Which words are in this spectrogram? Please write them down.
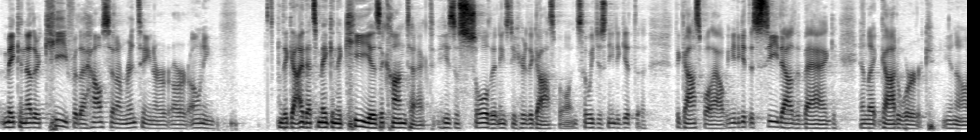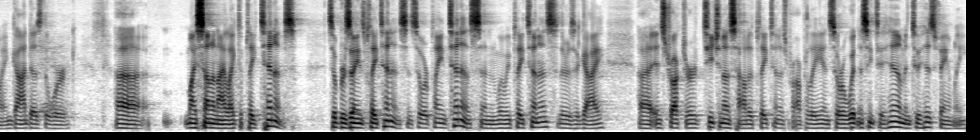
make another key for the house that I'm renting or, or owning. The guy that's making the key is a contact. He's a soul that needs to hear the gospel. And so we just need to get the, the gospel out. We need to get the seed out of the bag and let God work, you know, and God does the work. Uh, my son and I like to play tennis. So Brazilians play tennis. And so we're playing tennis. And when we play tennis, there's a guy, uh, instructor, teaching us how to play tennis properly. And so we're witnessing to him and to his family.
